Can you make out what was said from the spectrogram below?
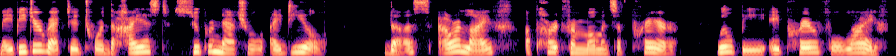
may be directed toward the highest supernatural ideal. Thus, our life, apart from moments of prayer, will be a prayerful life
